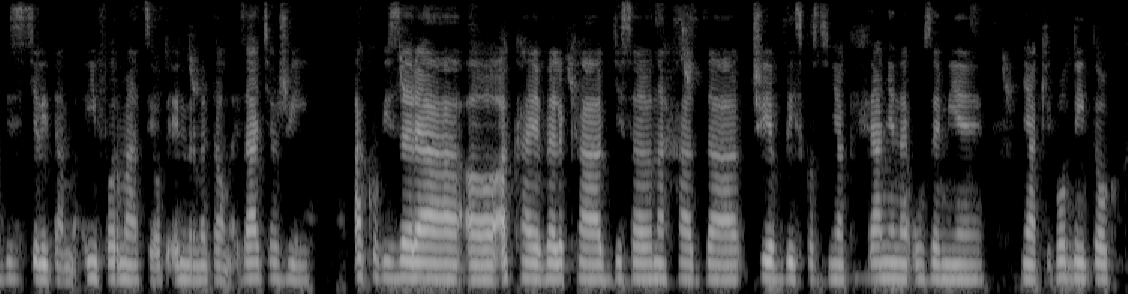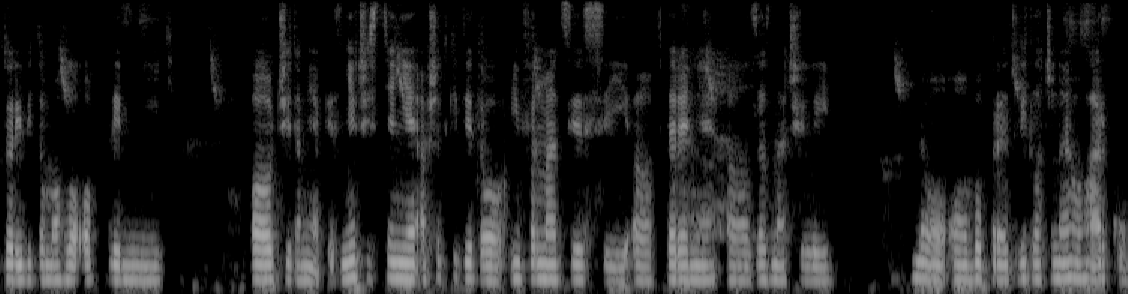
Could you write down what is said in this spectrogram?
vyzistili tam informácie o tej environmentálnej záťaži, ako vyzerá, aká je veľká, kde sa nachádza, či je v blízkosti nejaké chránené územie, nejaký vodný tok, ktorý by to mohlo ovplyvniť, či je tam nejaké znečistenie a všetky tieto informácie si v teréne zaznačili do vopred vytlačeného hárku.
